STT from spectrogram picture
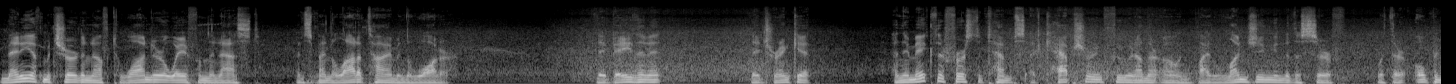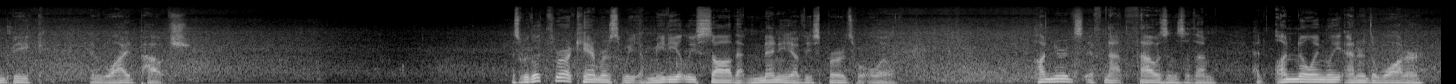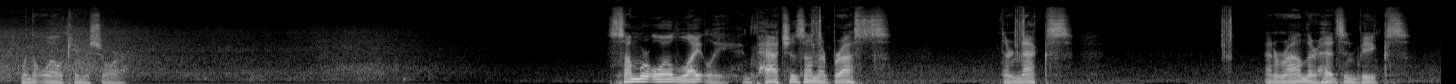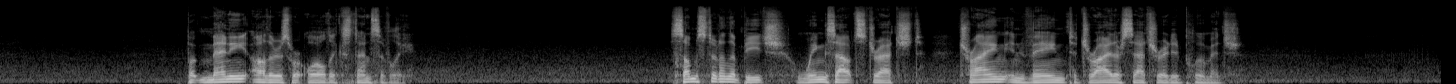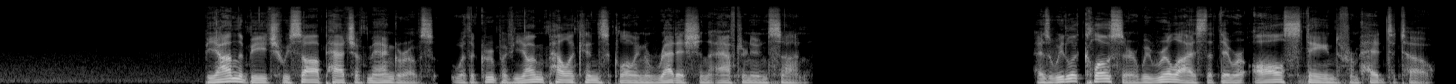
Many have matured enough to wander away from the nest and spend a lot of time in the water. They bathe in it, they drink it, and they make their first attempts at capturing food on their own by lunging into the surf with their open beak and wide pouch. As we looked through our cameras, we immediately saw that many of these birds were oiled. Hundreds, if not thousands of them, had unknowingly entered the water when the oil came ashore. Some were oiled lightly in patches on their breasts, their necks, and around their heads and beaks. But many others were oiled extensively. Some stood on the beach, wings outstretched, trying in vain to dry their saturated plumage. Beyond the beach, we saw a patch of mangroves with a group of young pelicans glowing reddish in the afternoon sun. As we looked closer, we realized that they were all stained from head to toe.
